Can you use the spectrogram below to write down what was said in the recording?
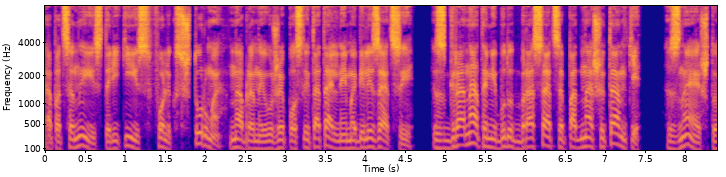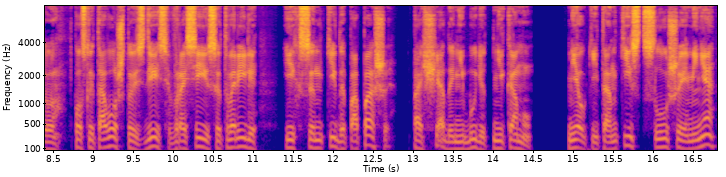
А пацаны и старики из фольксштурма, набранные уже после тотальной мобилизации, с гранатами будут бросаться под наши танки, зная, что после того, что здесь, в России, сотворили их сынки да папаши, пощады не будет никому. Мелкий танкист, слушая меня,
